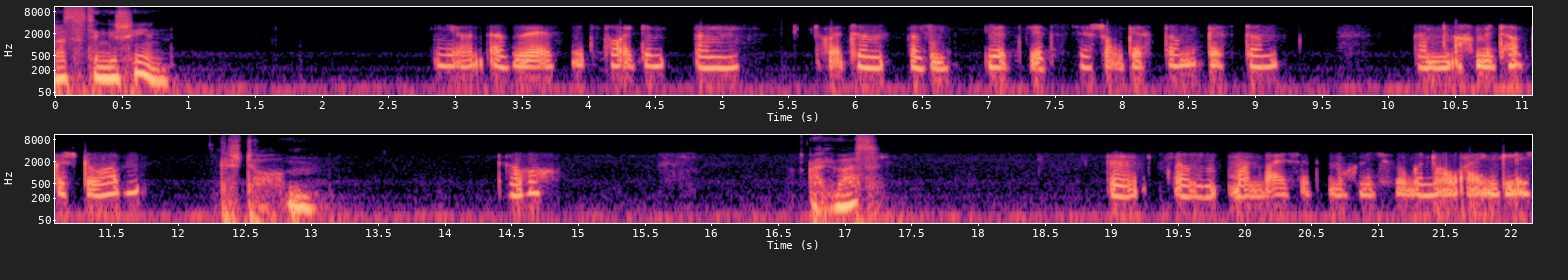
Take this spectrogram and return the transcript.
Was ist denn geschehen? Ja, also er ist jetzt heute, ähm, heute, also jetzt, jetzt ist ja schon gestern, gestern am Nachmittag gestorben. Gestorben? Ja. An was? Also man weiß jetzt noch nicht so genau eigentlich.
